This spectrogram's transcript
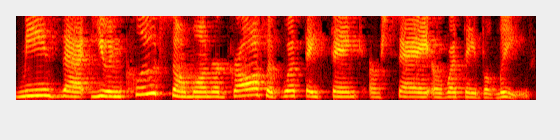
means that you include someone regardless of what they think or say or what they believe.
